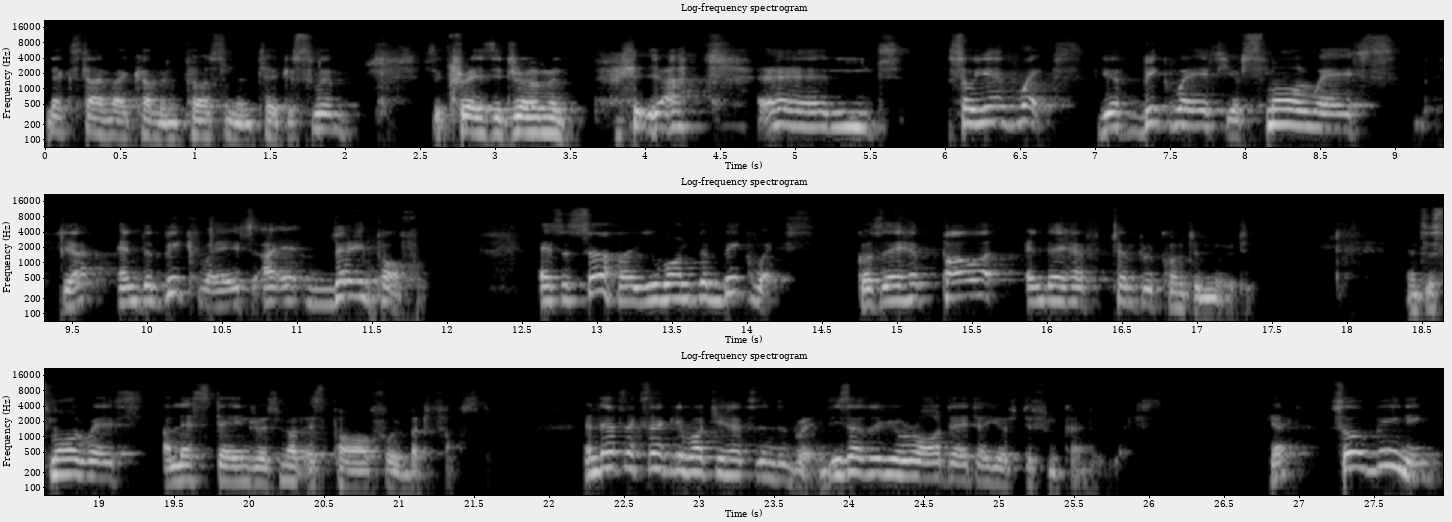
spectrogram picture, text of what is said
next time I come in person and take a swim, it's a crazy German, yeah. And so you have waves, you have big waves, you have small waves, yeah. And the big waves are very powerful. As a surfer, you want the big waves because they have power and they have temporal continuity. And the small waves are less dangerous, not as powerful, but fast. And that's exactly what you have in the brain. These are the your raw data, you have different kind of waves. Yeah. So meaning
